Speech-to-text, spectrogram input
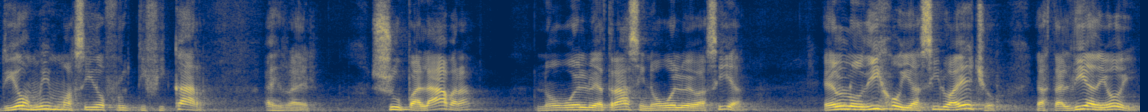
Dios mismo ha sido fructificar a Israel. Su palabra no vuelve atrás y no vuelve vacía. Él lo dijo y así lo ha hecho, hasta el día de hoy.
